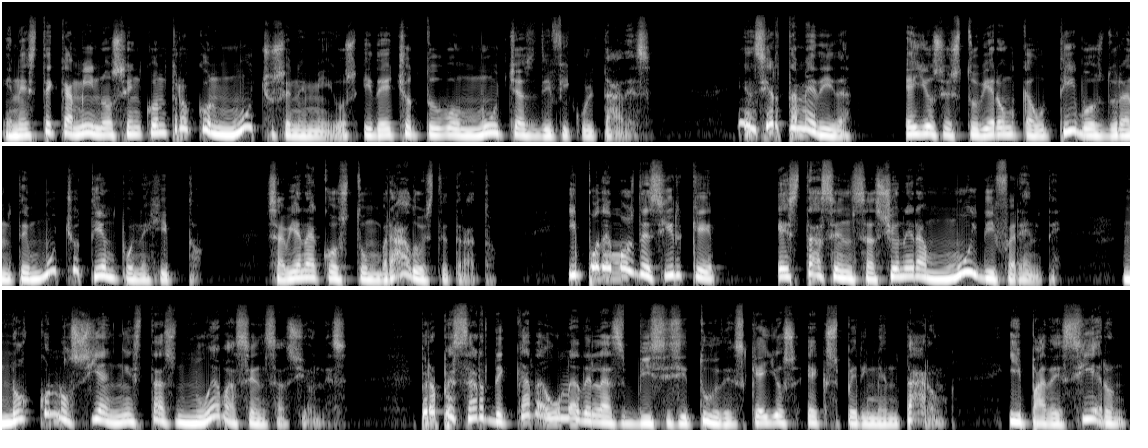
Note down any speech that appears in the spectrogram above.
En este camino se encontró con muchos enemigos y de hecho tuvo muchas dificultades. En cierta medida, ellos estuvieron cautivos durante mucho tiempo en Egipto. Se habían acostumbrado a este trato. Y podemos decir que esta sensación era muy diferente no conocían estas nuevas sensaciones. Pero a pesar de cada una de las vicisitudes que ellos experimentaron y padecieron,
